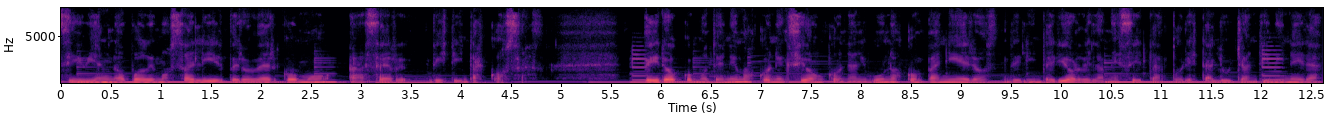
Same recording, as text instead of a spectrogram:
si bien no podemos salir, pero ver cómo hacer distintas cosas. Pero como tenemos conexión con algunos compañeros del interior de la meseta por esta lucha antiminera,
